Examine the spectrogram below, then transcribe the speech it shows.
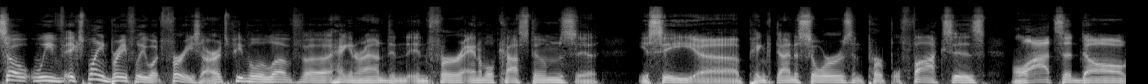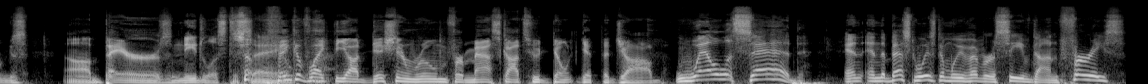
so we've explained briefly what furries are. It's people who love uh, hanging around in, in fur animal costumes. Uh, you see uh, pink dinosaurs and purple foxes, lots of dogs, uh, bears. Needless to So say, think of like the audition room for mascots who don't get the job. well said. And and the best wisdom we've ever received on furries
